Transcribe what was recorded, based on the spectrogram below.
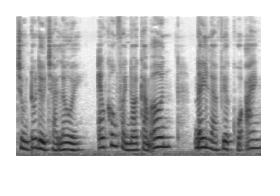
chồng tôi đều trả lời em không phải nói cảm ơn, đây là việc của anh.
